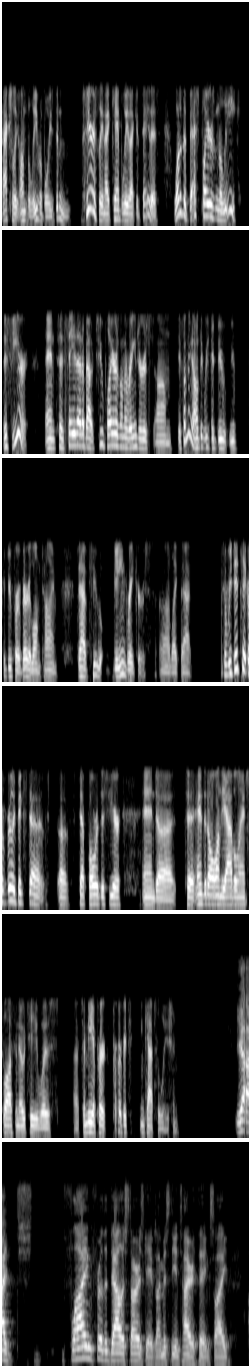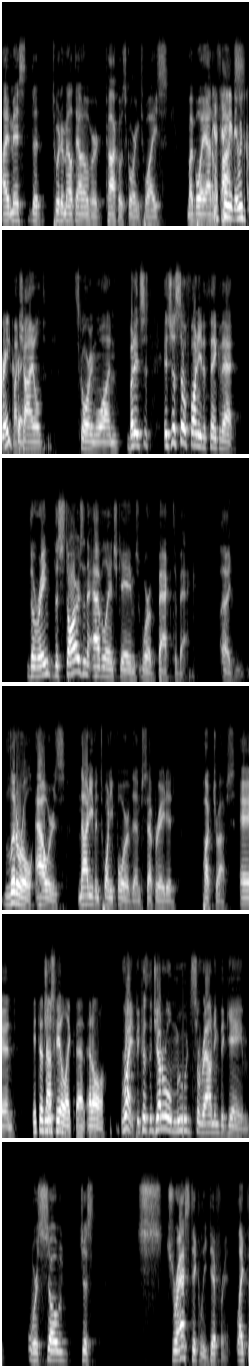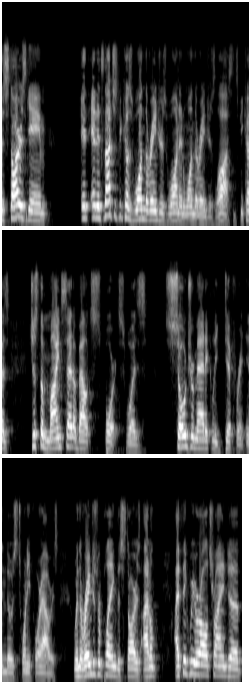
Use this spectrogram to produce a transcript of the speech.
actually unbelievable. He's been seriously, and I can't believe I can say this, one of the best players in the league this year. And to say that about two players on the Rangers um, is something I don't think we could do. We could do for a very long time to have two game breakers uh, like that. So we did take a really big step uh, step forward this year, and uh, to end it all on the Avalanche loss in OT was uh, to me a per- perfect encapsulation. Yeah, I flying for the Dallas Stars games. I missed the entire thing, so I I missed the Twitter meltdown over Kakko scoring twice. My boy Adam Fox, it was great. My child scoring one. But it's just it's just so funny to think that the rain the Stars and the Avalanche games were back to back. literal hours, not even 24 of them separated puck drops. And it does not feel the, like that at all. Right, because the general mood surrounding the game were so just drastically different. Like the Stars game, it, and it's not just because one the Rangers won and one the Rangers lost. It's because just the mindset about sports was so dramatically different in those 24 hours. When the Rangers were playing the Stars, I don't I think we were all trying to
